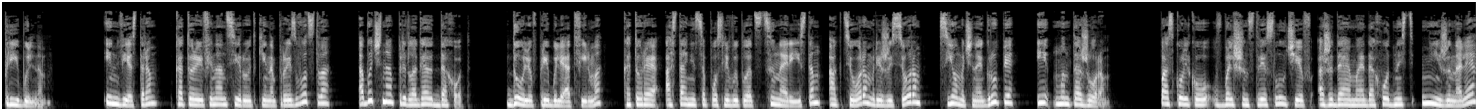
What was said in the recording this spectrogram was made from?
прибыльным. Инвесторам, которые финансируют кинопроизводство, обычно предлагают доход. Долю в прибыли от фильма, которая останется после выплат сценаристам, актерам, режиссерам, съемочной группе и монтажерам. Поскольку в большинстве случаев ожидаемая доходность ниже ноля,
